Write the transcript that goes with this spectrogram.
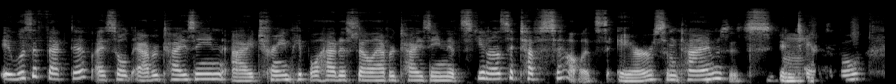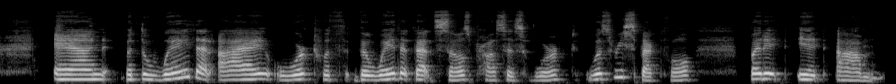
it was effective. I sold advertising. I trained people how to sell advertising. It's, you know, it's a tough sell. It's air sometimes. It's mm-hmm. intangible. And, but the way that I worked with the way that that sales process worked was respectful but it it um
